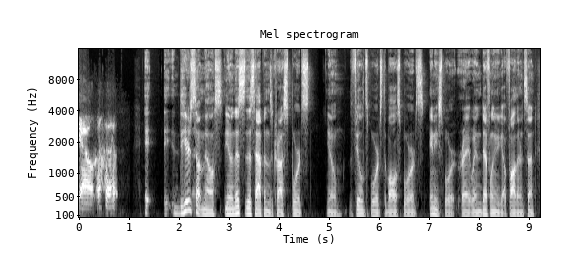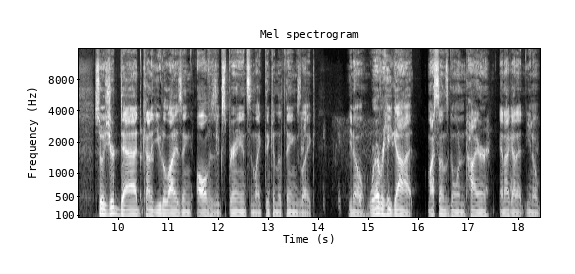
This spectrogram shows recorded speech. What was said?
yeah. it, here's something else. You know, this this happens across sports. You know, the field sports, the ball sports, any sport, right? When definitely you got father and son. So is your dad kind of utilizing all of his experience and like thinking the things like, you know, wherever he got, my son's going higher, and I gotta, you know,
